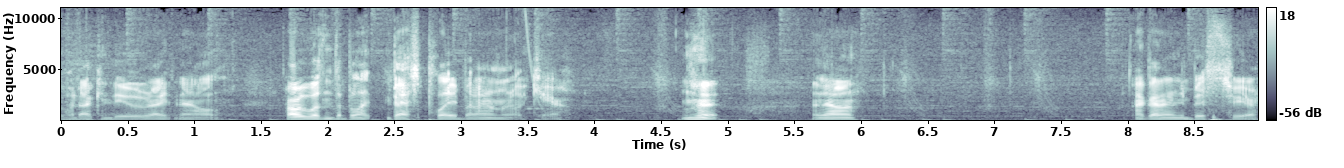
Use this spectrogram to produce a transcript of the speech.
what I can do right now. Probably wasn't the best play, but I don't really care. know, I got an Abyss Sphere.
